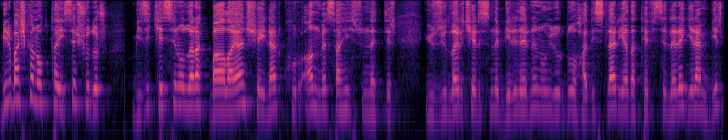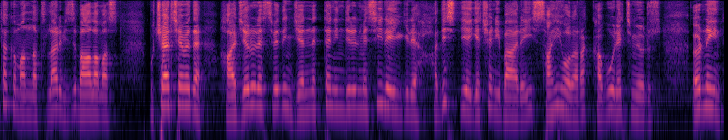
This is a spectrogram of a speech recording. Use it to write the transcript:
Bir başka nokta ise şudur. Bizi kesin olarak bağlayan şeyler Kur'an ve sahih sünnettir. Yüzyıllar içerisinde birilerinin uydurduğu hadisler ya da tefsirlere giren bir takım anlatılar bizi bağlamaz. Bu çerçevede Hacerül Esved'in cennetten indirilmesiyle ilgili hadis diye geçen ibareyi sahih olarak kabul etmiyoruz. Örneğin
